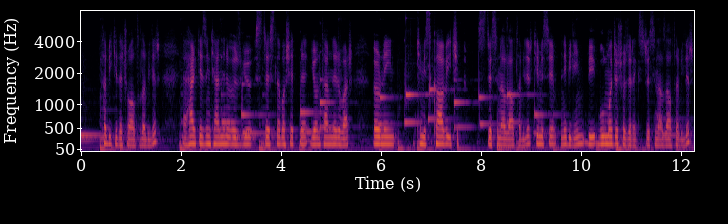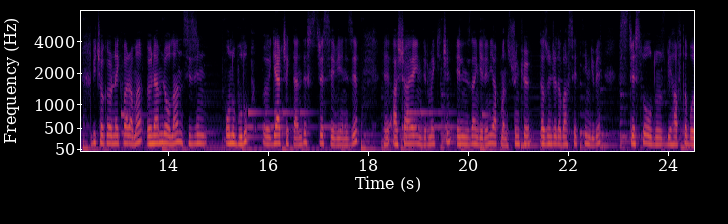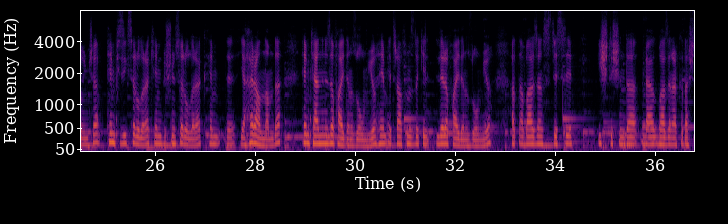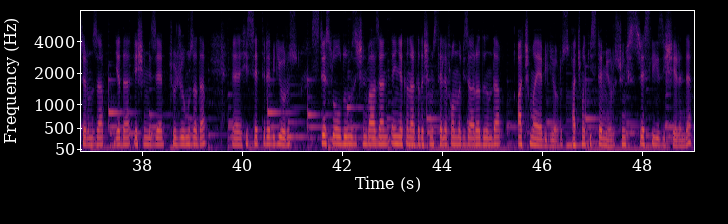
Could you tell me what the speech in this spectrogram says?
tabii ki de çoğaltılabilir. Ee, herkesin kendine özgü stresle baş etme yöntemleri var. Örneğin kimisi kahve içip stresini azaltabilir. Kimisi ne bileyim bir bulmaca çözerek stresini azaltabilir. Birçok örnek var ama önemli olan sizin onu bulup e, gerçekten de stres seviyenizi e, aşağıya indirmek için elinizden geleni yapmanız. Çünkü az önce de bahsettiğim gibi stresli olduğunuz bir hafta boyunca hem fiziksel olarak hem düşünsel olarak hem e, ya her anlamda hem kendinize faydanız olmuyor hem etrafınızdakilere faydanız olmuyor. Hatta bazen stresi iş dışında bazen arkadaşlarımıza ya da eşimize, çocuğumuza da e, hissettirebiliyoruz. Stresli olduğumuz için bazen en yakın arkadaşımız telefonla bizi aradığında açmayabiliyoruz. Açmak istemiyoruz çünkü stresliyiz iş yerinde.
